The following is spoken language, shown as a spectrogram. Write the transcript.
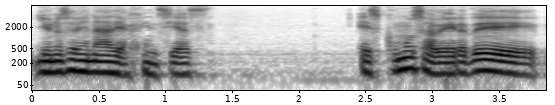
Yo no sabía nada de agencias. Es como saber de,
